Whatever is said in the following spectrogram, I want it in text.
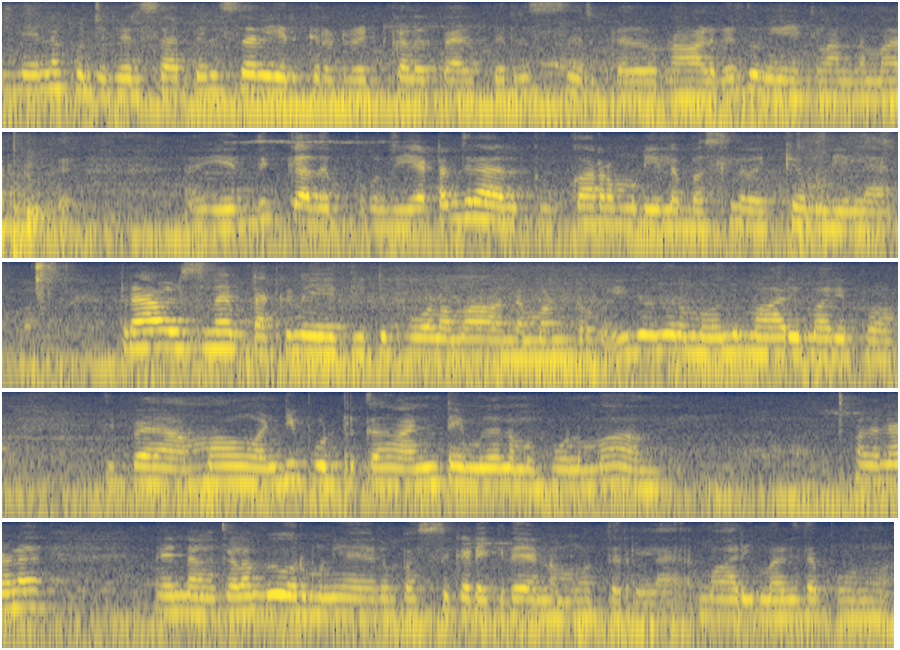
இல்லைன்னா கொஞ்சம் பெருசாக பெருசாகவே இருக்கிற ரெட் கலர் பேக் பெருசு இருக்குது அது ஒரு நாலு பேர் துணி வைக்கலாம் அந்த மாதிரி இருக்குது அது எதுக்கு அது இப்போ கொஞ்சம் இடஞ்சலாக இருக்குது உட்கார முடியல பஸ்ஸில் வைக்க முடியல. ட்ராவல்ஸ்னால் இப்போ டக்குன்னு ஏற்றிட்டு போனோமா அந்த பண்ணுறோம் இது வந்து நம்ம வந்து மாறி மாறி போகிறோம் இப்போ அம்மாவும் வண்டி போட்டிருக்காங்க அன் டைமில் நம்ம போகணுமா? அதனால் நாங்கள் கிளம்பி ஒரு மணி ஆயிரம் பஸ்ஸு கிடைக்குதே என்னமோ தெரில மாறி மாறி தான் போகணும்.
